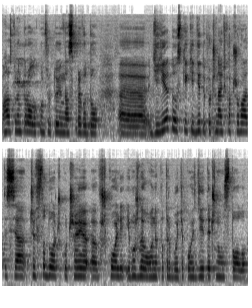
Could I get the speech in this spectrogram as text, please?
Гастроентеролог консультує нас з приводу дієти, оскільки діти починають харчуватися чи в садочку, чи в школі, і можливо вони потребують якогось дієтичного столу.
